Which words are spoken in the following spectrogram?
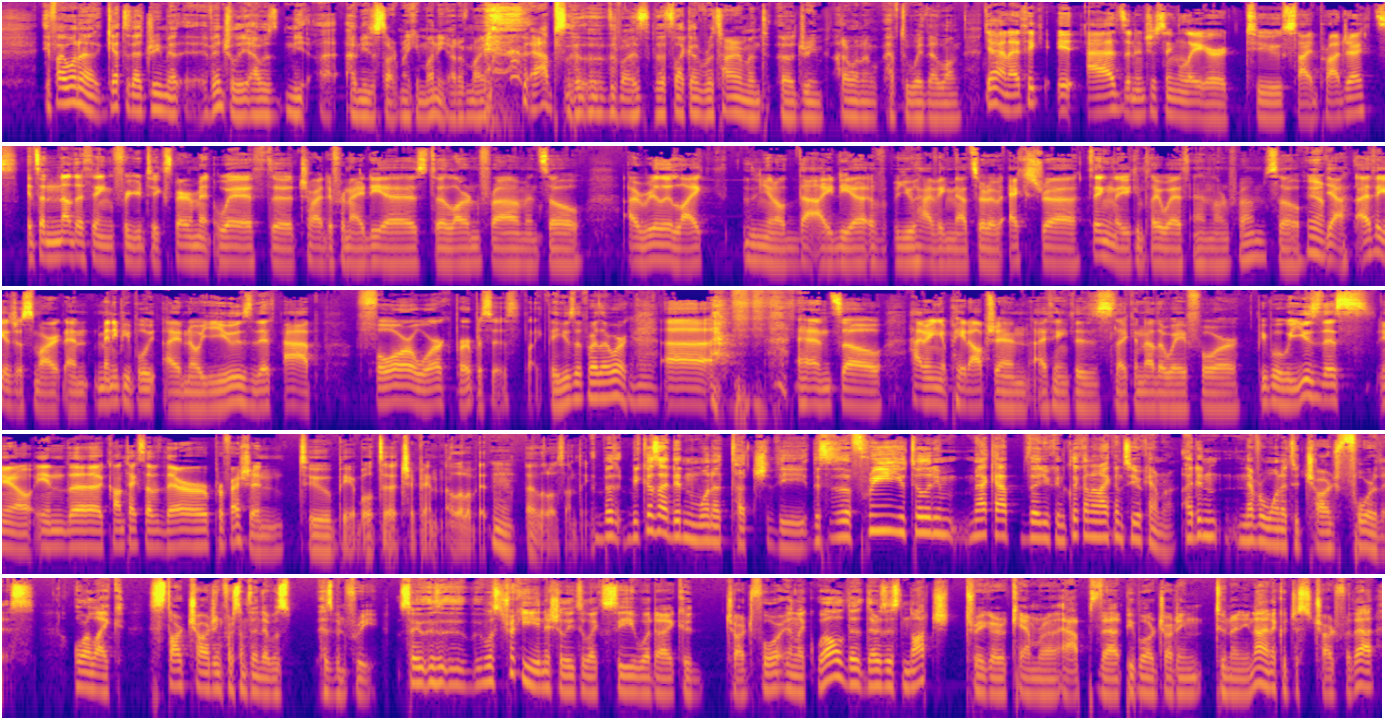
if I want to get to that dream eventually, I was need I need to start making money out of my apps device. That's like a retirement uh, dream. I don't want to have to wait that long. Yeah, and I think it adds an interesting layer to side projects. It's another thing for you to experiment with, to try different ideas, to learn from, and so I really like you know that idea of you having that sort of extra thing that you can play with and learn from. So yeah, yeah i think it's just smart. And many people i know use this app for work purposes. Like they use it for their work. Mm-hmm. Uh, and so having a paid option, I think is like another way for people who use this, you know, in the context of their profession to be able to chip in a little bit, mm. a little something. But because I didn't want to touch the, this is a free utility Mac app that you can click on an icon, see your camera. I didn't never wanted to charge for this or like start charging for something that was has been free. So it was, tricky initially to like see what I could charge for and like well there's this notch trigger camera app that people are charging 299 i could just charge for that.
